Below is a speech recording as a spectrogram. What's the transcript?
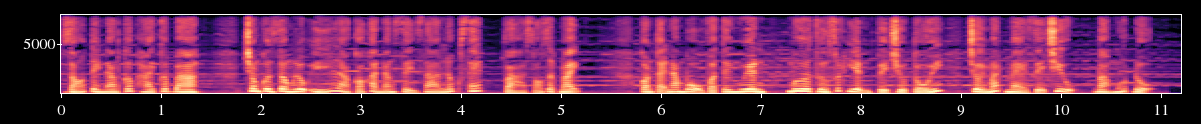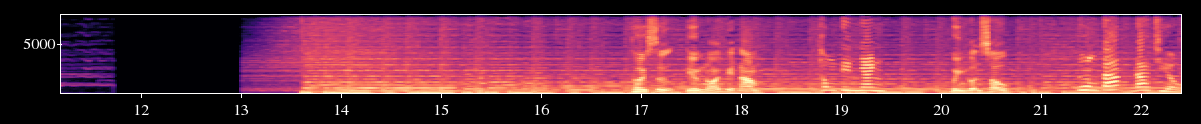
gió Tây Nam cấp 2, cấp 3. Trong cơn rông lưu ý là có khả năng xảy ra lốc xét và gió giật mạnh. Còn tại Nam Bộ và Tây Nguyên, mưa thường xuất hiện về chiều tối, trời mát mẻ dễ chịu, 31 độ. Thời sự tiếng nói Việt Nam. Thông tin nhanh. Bình luận sâu. Tương tác đa chiều.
